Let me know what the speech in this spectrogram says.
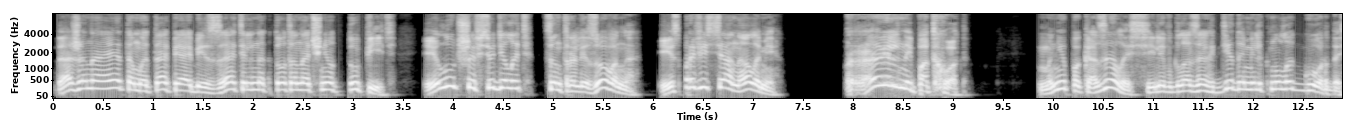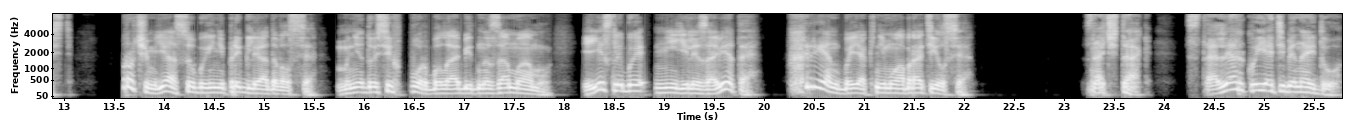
даже на этом этапе обязательно кто-то начнет тупить. И лучше все делать централизованно и с профессионалами. Правильный подход. Мне показалось, или в глазах деда мелькнула гордость. Впрочем, я особо и не приглядывался. Мне до сих пор было обидно за маму. И если бы не Елизавета, хрен бы я к нему обратился. Значит так, Столярку я тебе найду.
